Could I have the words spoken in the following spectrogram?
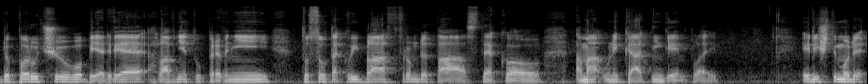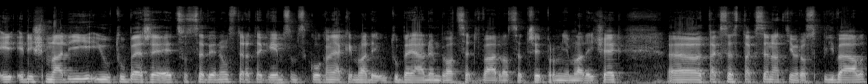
Doporučuji obě dvě, hlavně tu první, to jsou takový blast from the past jako, a má unikátní gameplay. I když, ty modi, i, i když mladí youtubeři, co se věnují strategiím, jsem se koukal nějaký mladý youtuber, já nevím, 22, 23, pro mě mladýček, uh, tak, se, tak se nad tím rozplýval,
